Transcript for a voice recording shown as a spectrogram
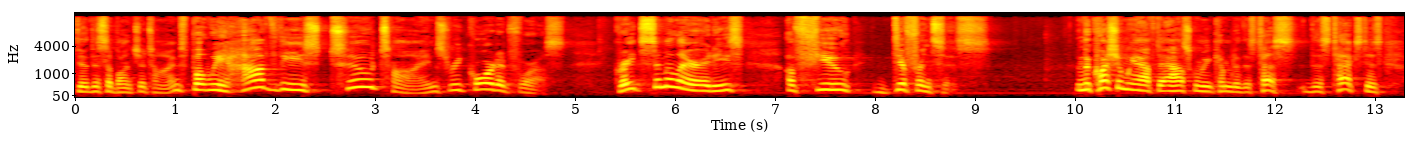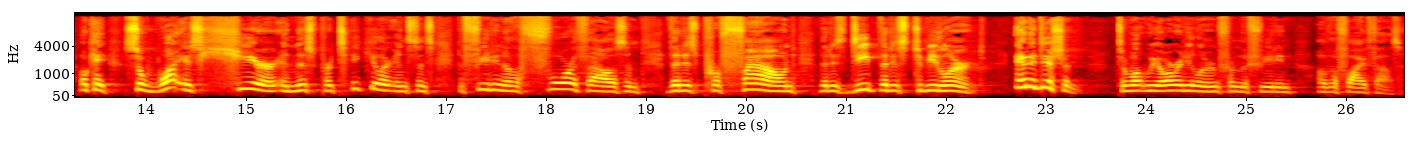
did this a bunch of times, but we have these two times recorded for us. Great similarities, a few differences. And the question we have to ask when we come to this, test, this text is okay, so what is here in this particular instance, the feeding of the 4,000, that is profound, that is deep, that is to be learned, in addition to what we already learned from the feeding of the 5,000?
